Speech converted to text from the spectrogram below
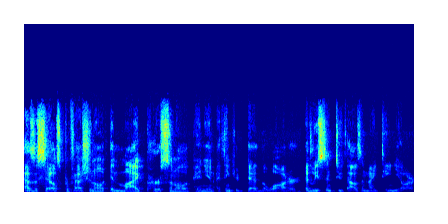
as a sales professional, in my personal opinion, I think you're dead in the water, at least in 2019, you are.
